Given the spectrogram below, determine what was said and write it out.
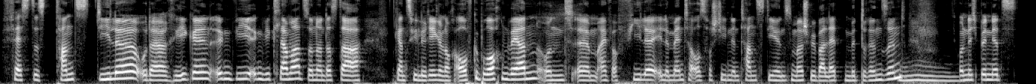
festes Tanzstile oder Regeln irgendwie irgendwie klammert, sondern dass da ganz viele Regeln auch aufgebrochen werden und ähm, einfach viele Elemente aus verschiedenen Tanzstilen, zum Beispiel Ballett, mit drin sind. Und ich bin jetzt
